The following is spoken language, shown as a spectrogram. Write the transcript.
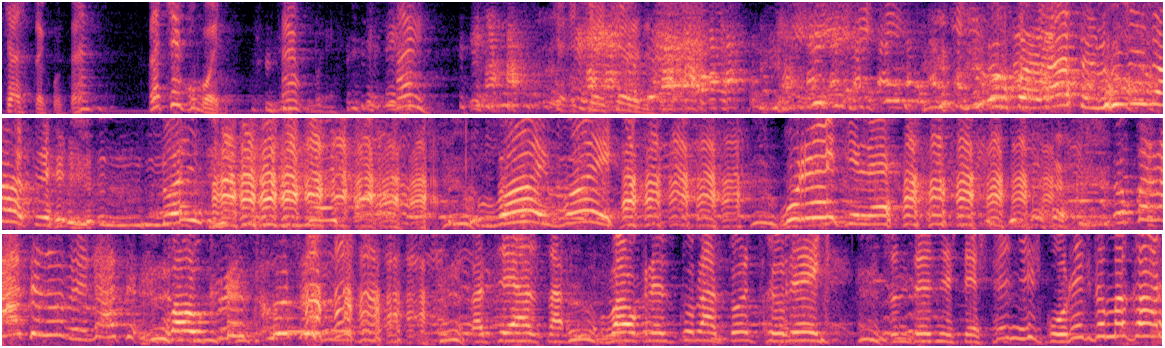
ce ați tăcut, eh? Dar ce cu voi? Hai! Ce, ce, ce râde? Împărate, luminate Noi... Voi, voi! Urechile! Împărate, luminate V-au crescut La ce asta? V-au crescut la toți urechi Sunteți niște ștenici cu urechi de măgar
